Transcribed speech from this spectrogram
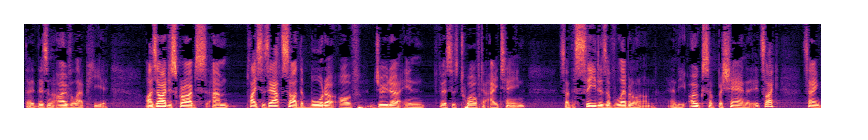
There's an overlap here. Isaiah describes um, places outside the border of Judah in verses 12 to 18. So the cedars of Lebanon and the oaks of Bashan. It's like saying,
